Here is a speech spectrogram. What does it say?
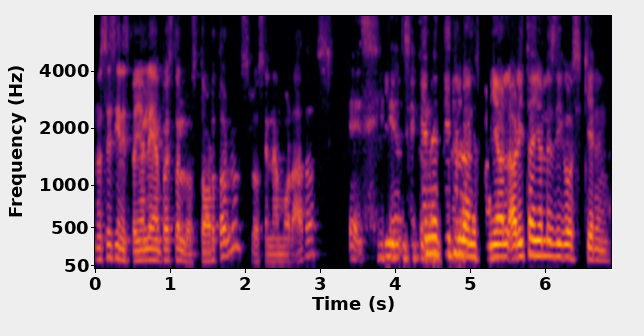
No sé si en español le han puesto Los Tórtolos, Los Enamorados. Eh, sí, tiene título en español. Ahorita yo les digo si quieren.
